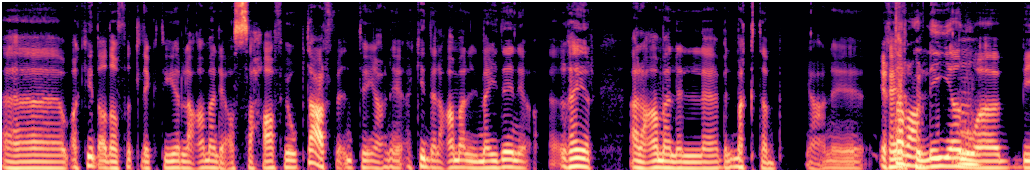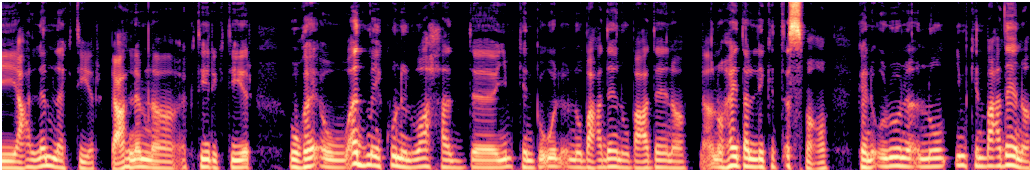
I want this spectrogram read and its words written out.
أه وأكيد أضافت لي كثير لعملي الصحافي. وبتعرف أنت يعني أكيد العمل الميداني غير العمل بالمكتب. يعني غير طبعا. كليا وبيعلمنا كتير بيعلمنا كتير كتير. وقد ما يكون الواحد يمكن بيقول إنه بعدين وبعدين لأنه هيدا اللي كنت أسمعه. كانوا يقولوا لنا إنه يمكن بعدين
